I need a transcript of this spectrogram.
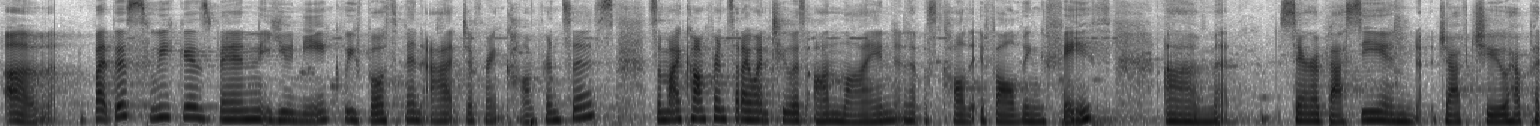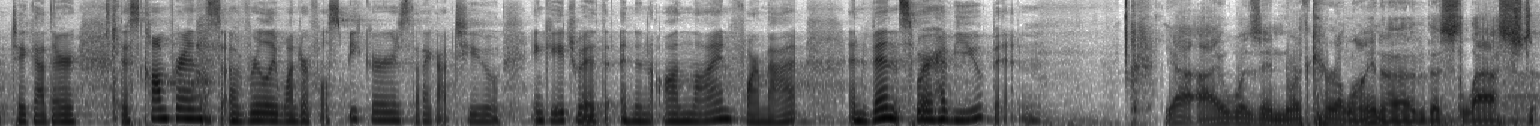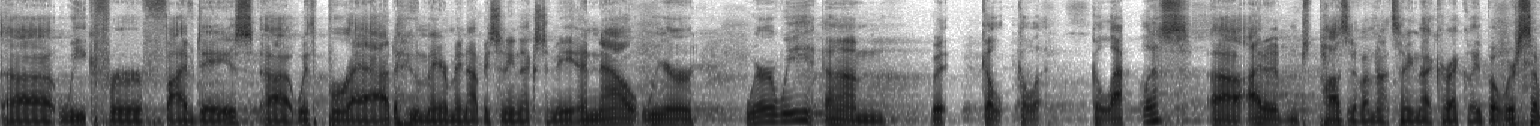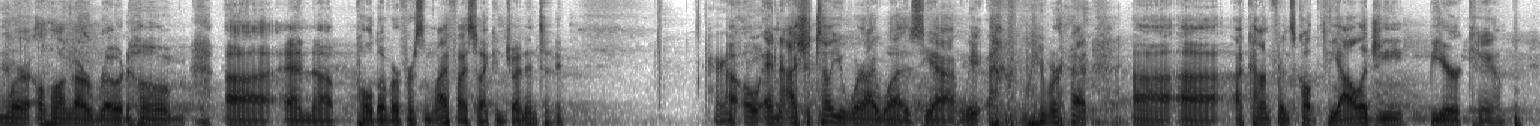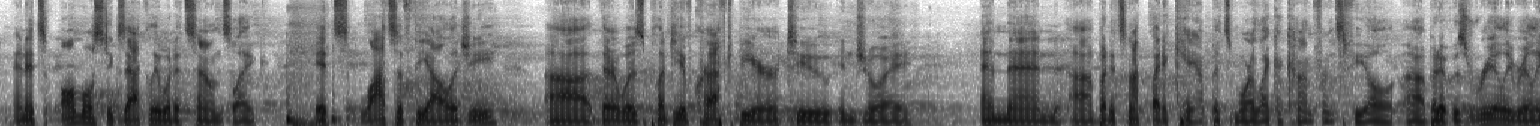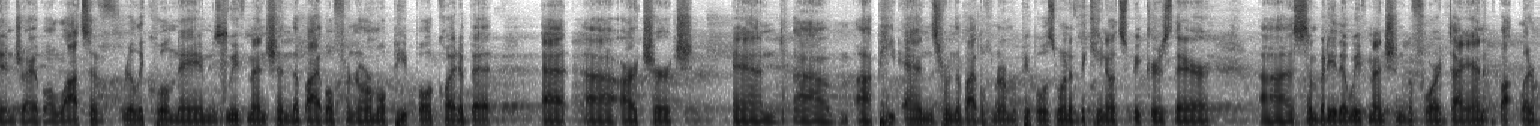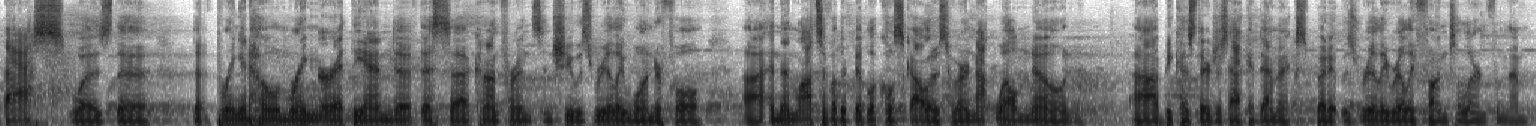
Um, but this week has been unique. We've both been at different conferences. So, my conference that I went to was online, and it was called Evolving Faith. Um, Sarah Bessey and Jeff Chu have put together this conference of really wonderful speakers that I got to engage with in an online format. And Vince, where have you been? Yeah, I was in North Carolina this last uh, week for five days uh, with Brad, who may or may not be sitting next to me. And now we're, where are we? Um, Gal- Gal- Gallipolis. Uh, I'm positive I'm not saying that correctly, but we're somewhere along our road home uh, and uh, pulled over for some Wi-Fi so I can join in today. Uh, oh, and I should tell you where I was. Yeah, we we were at uh, uh, a conference called Theology Beer Camp, and it's almost exactly what it sounds like. It's lots of theology. there was plenty of craft beer to enjoy and then uh, but it's not quite a camp it's more like a conference feel. Uh, but it was really really enjoyable. Lots of really cool names. We've mentioned the bible for normal people quite a bit at uh, our church. And um, uh, pete enns from the bible for normal people was one of the keynote speakers there. Uh, somebody that we've mentioned before diana butler bass was the the bring it home ringer at the end of this uh, conference. And she was really wonderful. And then lots of other biblical scholars who are not well known uh, because they're just academics, but it was really, really fun to learn from them.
